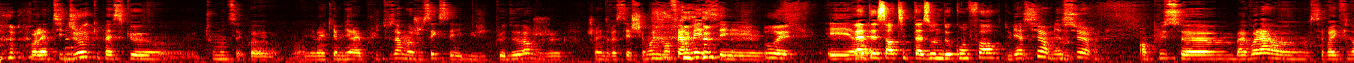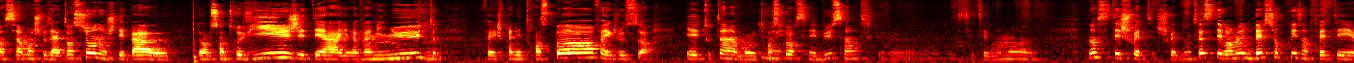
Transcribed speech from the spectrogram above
pour la petite joke, parce que tout le monde sait quoi. Il y en a qui aiment bien la pluie, tout ça. Moi, je sais que c'est il pleut dehors. je- J'ai envie de rester chez moi et de m'enfermer. c'est Ouais. et Là, t'es sortie de ta zone de confort. du Bien coup. sûr, bien Mm. sûr. En plus, euh, bah voilà, euh, c'est vrai que financièrement, je faisais attention, donc j'étais pas euh, dans le centre-ville, j'étais à, à 20 minutes, il Mm. fallait que je prenne les transports, fallait que je sorte. Il y avait tout un. Bon, le transport, c'est les bus, hein, parce que c'était vraiment. Non, c'était chouette, chouette. Donc, ça, c'était vraiment une belle surprise, en fait. Et,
